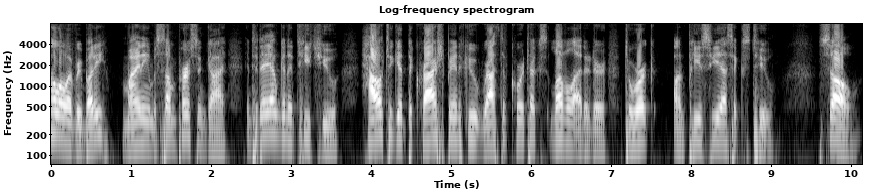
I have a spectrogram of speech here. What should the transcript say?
Hello everybody, my name is Some Person Guy, and today I'm going to teach you how to get the Crash Bandicoot Wrath of Cortex level editor to work on PCSX2. So,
